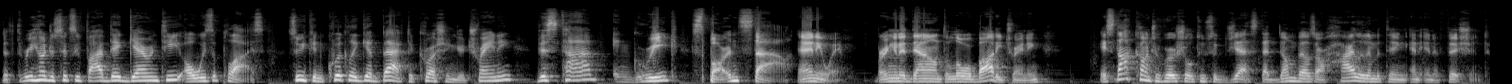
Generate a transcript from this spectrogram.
the 365 day guarantee always applies, so you can quickly get back to crushing your training, this time in Greek Spartan style. Anyway, bringing it down to lower body training, it's not controversial to suggest that dumbbells are highly limiting and inefficient.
